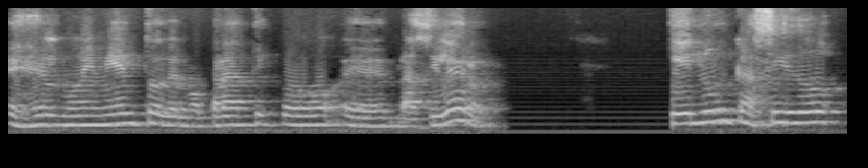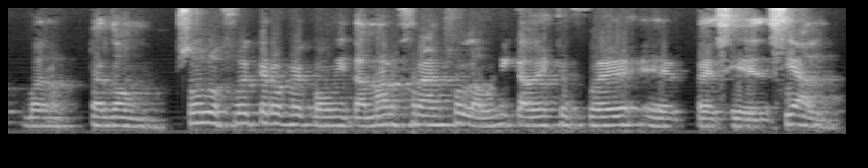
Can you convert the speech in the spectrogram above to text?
es el movimiento democrático eh, brasilero, que nunca ha sido, bueno, perdón, solo fue creo que con Itamar Franco la única vez que fue eh, presidencial,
